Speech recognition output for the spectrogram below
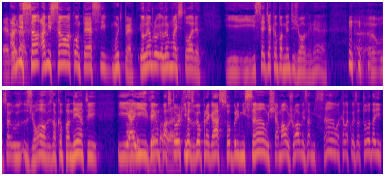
é a, missão, a missão acontece muito perto. Eu lembro, eu lembro uma história e, e, isso é de acampamento de jovem, né? Ah, os, os, jovens no acampamento e, e aí vem um pastor atrás. que resolveu pregar sobre missão e chamar os jovens à missão, aquela coisa toda e,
